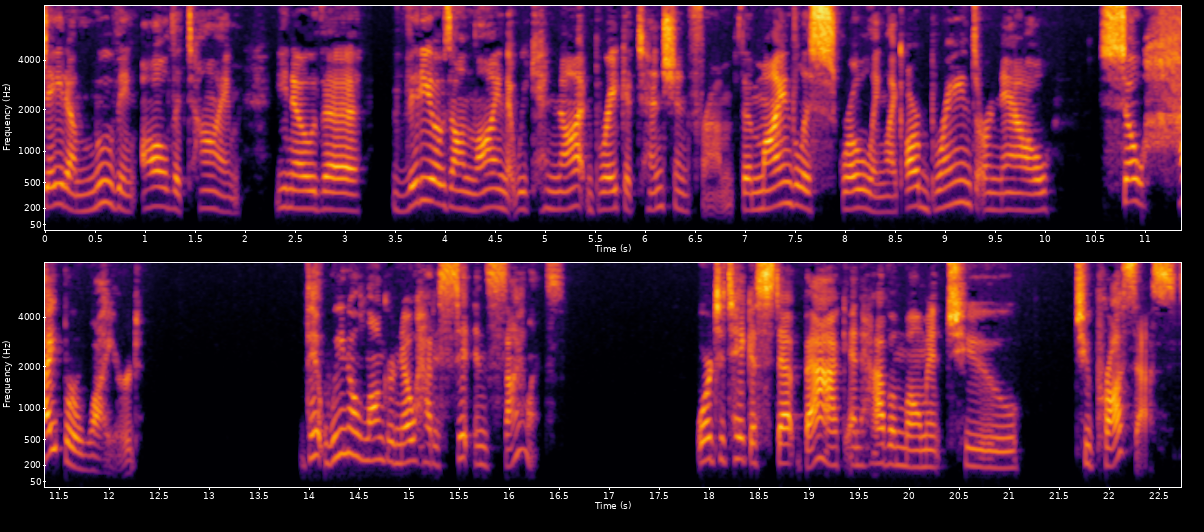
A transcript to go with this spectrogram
data moving all the time. You know, the videos online that we cannot break attention from, the mindless scrolling, like our brains are now so hyper wired that we no longer know how to sit in silence or to take a step back and have a moment to to process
